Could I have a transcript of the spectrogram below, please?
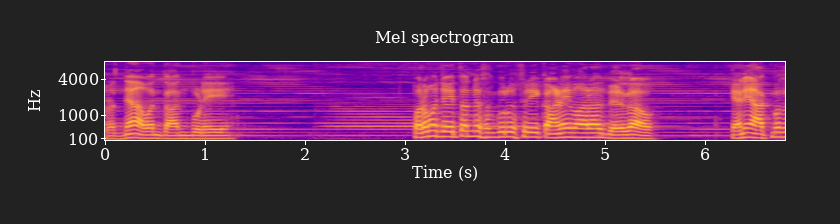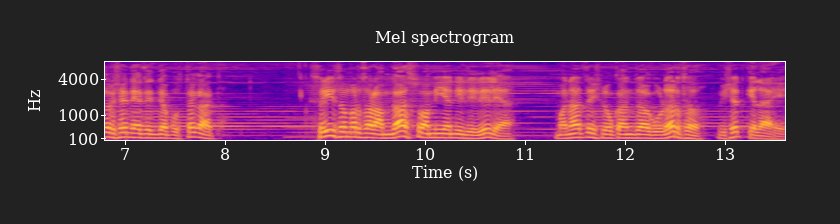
प्रज्ञावंतांपुढे परमचैतन्य सद्गुरू श्री काणे महाराज बेळगाव यांनी आत्मदर्शन या त्यांच्या पुस्तकात श्री समर्थ रामदास स्वामी यांनी लिहिलेल्या मनाचे श्लोकांचा गूढार्थ विशद केला आहे.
